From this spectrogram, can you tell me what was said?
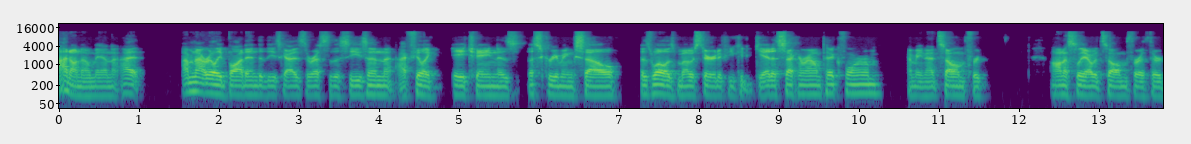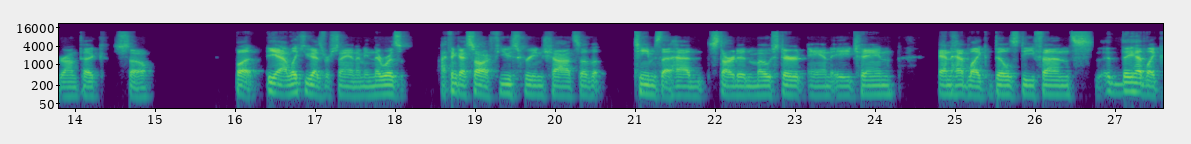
I don't know, man. I I'm not really bought into these guys the rest of the season. I feel like Achane is a screaming sell as well as Mostert. If you could get a second round pick for him, I mean, I'd sell him for honestly, I would sell him for a third round pick. So, but yeah, like you guys were saying, I mean, there was, I think I saw a few screenshots of teams that had started Mostert and Achane and had like Bills defense. They had like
